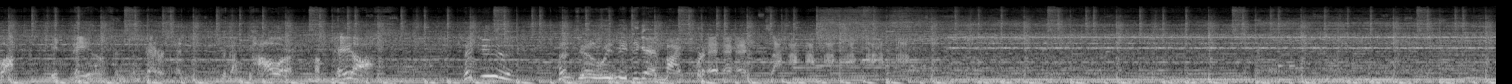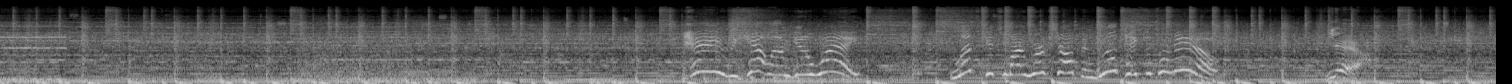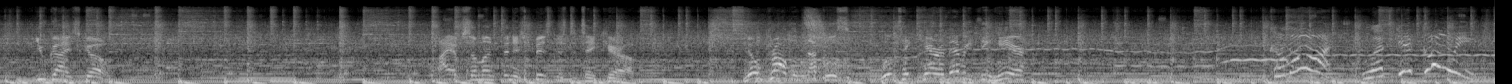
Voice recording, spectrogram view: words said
But it pales in comparison to the power of chaos. Adieu, until we meet again, my friends. Hey, we can't let him get away! Let's get to my workshop and we'll take the tornado! Yeah! You guys go. I have some unfinished business to take care of. No problem, Knuckles. We'll take care of everything here. Come on! Let's get going!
